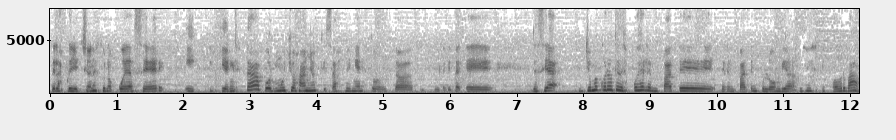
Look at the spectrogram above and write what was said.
de las proyecciones que uno puede hacer y, quien está por muchos años quizás en esto, estaba, eh, decía, yo me acuerdo que después del empate, del empate en Colombia, dije, Ecuador va,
